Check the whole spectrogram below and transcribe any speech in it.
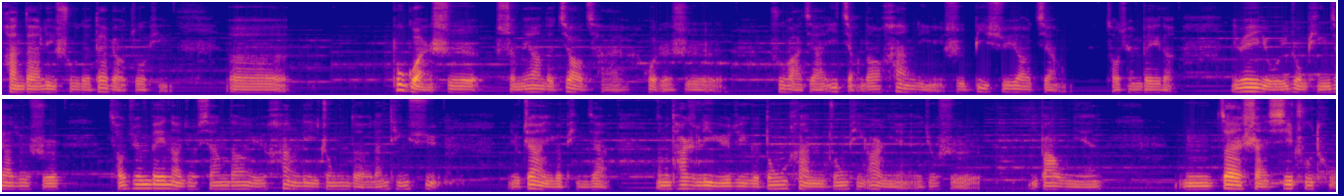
汉代隶书的代表作品。呃，不管是什么样的教材或者是书法家，一讲到汉隶，是必须要讲曹全碑的，因为有一种评价就是。曹全碑呢，就相当于汉隶中的《兰亭序》，有这样一个评价。那么它是立于这个东汉中平二年，也就是一八五年。嗯，在陕西出土，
